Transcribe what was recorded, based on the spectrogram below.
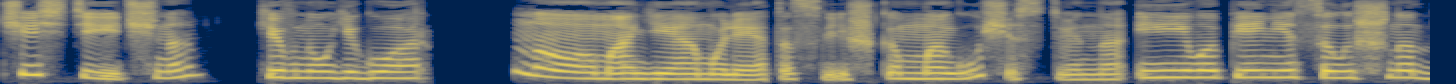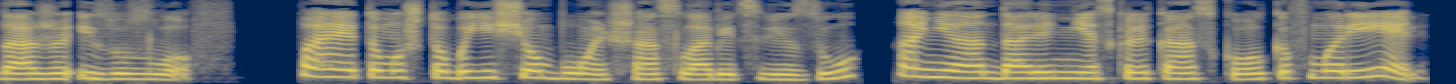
«Частично», — кивнул Ягуар. «Но магия амулета слишком могущественна, и его пение слышно даже из узлов. Поэтому, чтобы еще больше ослабить слезу, они отдали несколько осколков Мариэль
